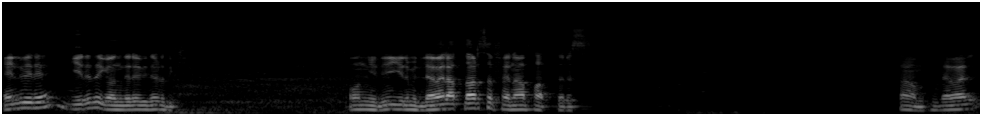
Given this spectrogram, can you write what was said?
Elver'i geri de gönderebilirdik. 17'ye 20. Level atlarsa fena patlarız. Tamam. Level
